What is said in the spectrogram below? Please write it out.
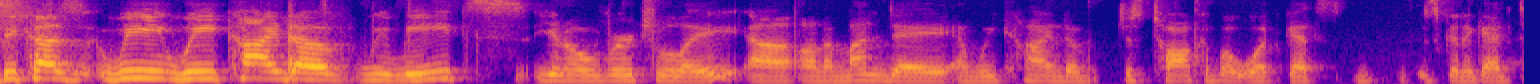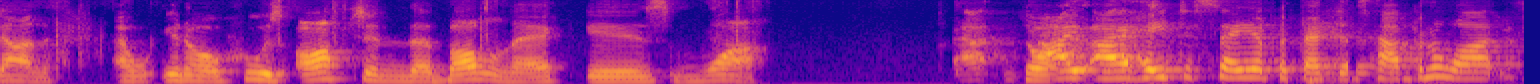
because we we kind of we meet you know virtually uh, on a Monday and we kind of just talk about what gets is going to get done and you know who is often the bottleneck is moi. So I, I hate to say it, but that does happen a lot.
